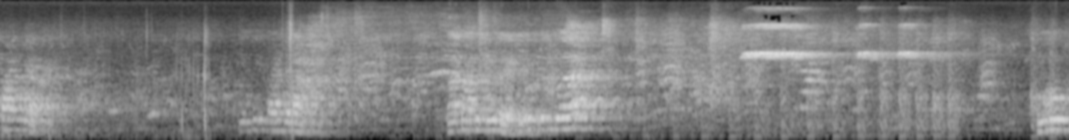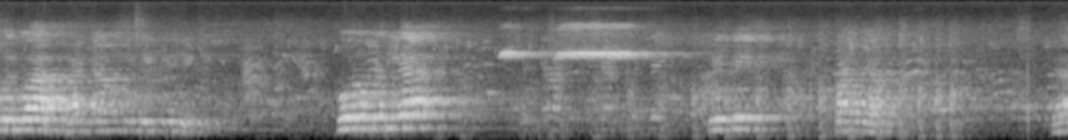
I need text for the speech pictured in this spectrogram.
panjang. Titik panjang. Kata kedua, huruf kedua. Huruf kedua panjang titik-titik. Huruf ketiga titik panjang. Ya,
